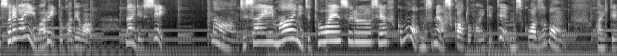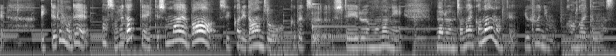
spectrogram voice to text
それがいい悪いとかではないですしまあ実際毎日登園する制服も娘はスカート履いてて息子はズボン履いて行ってるので、まあ、それだって言ってしまえばしっかり男女を区別しているものになるんじゃないかななんていうふうにも考えてます。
